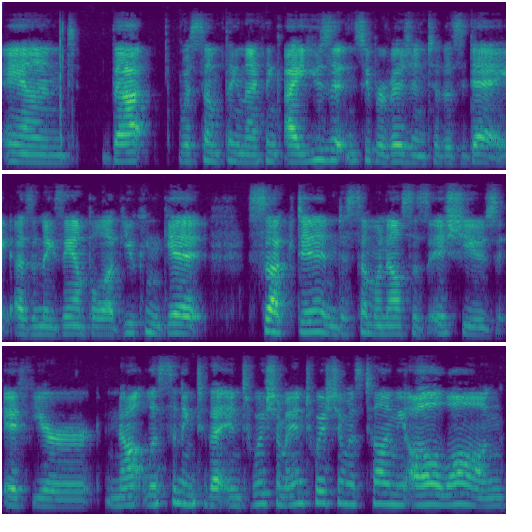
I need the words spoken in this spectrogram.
And that was something that I think I use it in supervision to this day as an example of you can get sucked into someone else's issues if you're not listening to that intuition. My intuition was telling me all along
